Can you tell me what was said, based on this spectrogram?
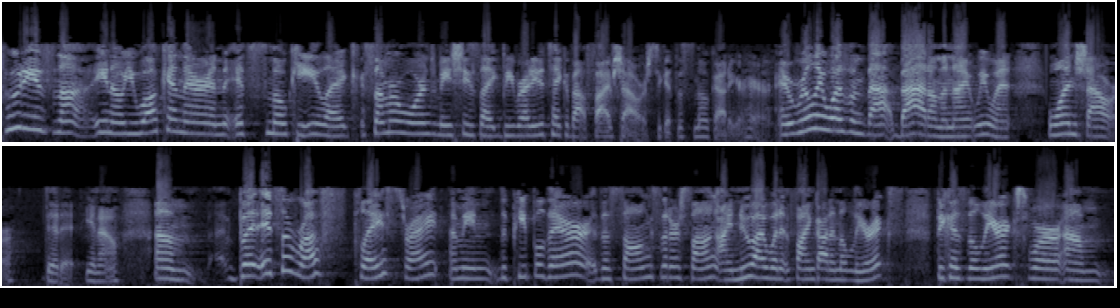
Poodie's not, you know, you walk in there and it's smoky. Like Summer warned me, she's like, be ready to take about five showers to get the smoke out of your hair. It really wasn't that bad on the night we went. One shower did it, you know. Um, but it's a rough place, right? I mean, the people there, the songs that are sung, I knew I wouldn't find God in the lyrics because the lyrics were um,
